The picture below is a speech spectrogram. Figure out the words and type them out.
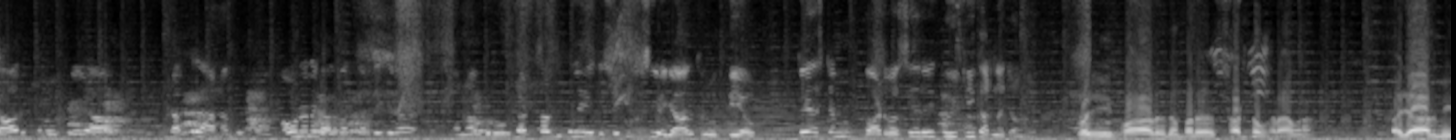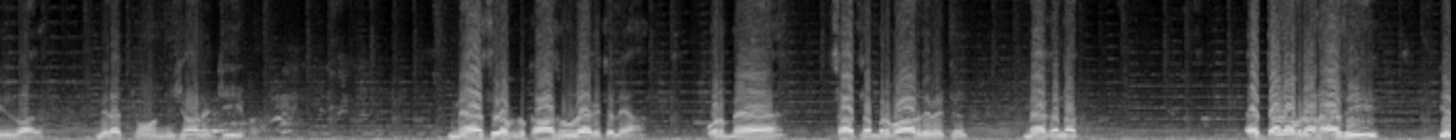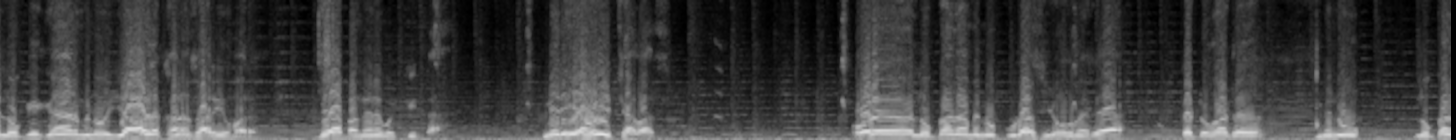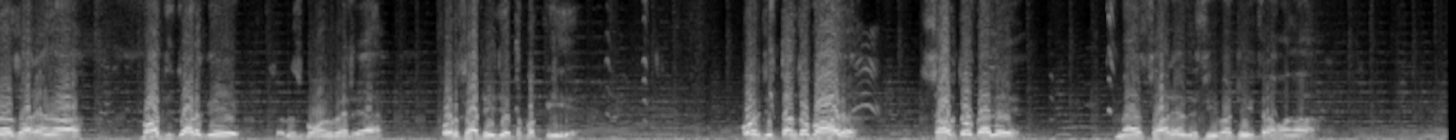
ਆਜ਼ਾਦ ਖਲੋਤੇ ਆ, ਡਾਕਟਰ ਆਨੰਦ ਆਓ ਉਹਨਾਂ ਨਾਲ ਗੱਲਬਾਤ ਕਰਦੇ ਜਿਹੜਾ ਆਨੰਦ ਨੂੰ ਡਾਕਟਰ ਸਾਹਿਬ ਜੀ ਪਹਿਲਾਂ ਇਹ ਦੱਸੋ ਕਿ ਤੁਸੀਂ ਆਜ਼ਾਦ ਖਲੋਤੇ ਹੋ ਤੇ ਇਸ ਟਾਈਮ ਵਾਰਡ ਵਾਸੀਆਂ ਦੇ ਤੁਸੀਂ ਕੀ ਕਰਨਾ ਚਾਹੁੰਦੇ ਹੋ? ਕੋਈ ਵਾਰਡ ਨੰਬਰ 60 ਤੋਂ ਖੜਾ ਵਾਂ। ਆਜ਼ਾਦ ਉਮੀਦਵਾਰ ਮੇਰਾ ਚੋਣ ਨਿਸ਼ਾਨ ਹੈ ਜੀਪ ਮੈਂ ਸਿਰਫ ਵਿਕਾਸ ਨੂੰ ਲੈ ਕੇ ਚੱਲਿਆ ਔਰ ਮੈਂ 7 ਨੰਬਰ ਵਾਰਡ ਦੇ ਵਿੱਚ ਮੈਂ ਕਹਿੰਦਾ ਐਦਾਂ ਦਾ ਬਣਾਉਣਾ ਸੀ ਕਿ ਲੋਕੀ ਕਹਿਣ, ਮੈਨੂੰ ਯਾਦ ਰੱਖਣ ਸਾਰੀ ਉਮਰ ਵੀ ਆਹ ਬੰਦੇ ਨੇ ਕੁਝ ਕੀਤਾ। ਮੇਰੀ ਇਹੋ ਹੀ ਇੱਛਾ ਬਸ। ਔਰ ਲੋਕਾਂ ਦਾ ਮੈਨੂੰ ਪੂਰਾ ਸਹਿਯੋਗ ਮਿਲ ਰਿਹਾ ਘੱਟੋ ਘੱਟ ਮੈਨੂੰ ਲੋਕਾਂ ਦਾ ਸਾਰਿਆਂ ਦਾ ਵੱਧ ਚੜ ਕੇ ਰਿਸਪੌਂਸ ਮਿਲ ਰਿਹਾ ਔਰ ਸਾਡੀ ਜਿੱਤ ਪੱਕੀ ਹੈ। ਔਰ ਜਿੱਤਣ ਤੋਂ ਬਾਅਦ ਸਭ ਤੋਂ ਪਹਿਲੇ ਮੈਂ ਸਾਰਿਆਂ ਦੀ ਸੇਵਾ ਠੀਕ ਕਰਾਵਾਂਗਾ।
